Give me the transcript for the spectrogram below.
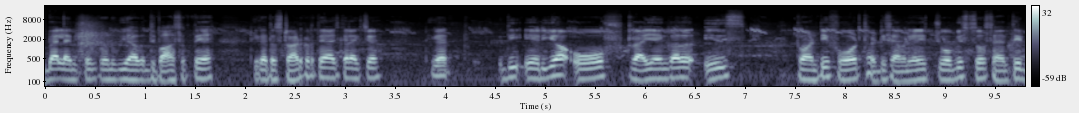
बेल आइकन को भी आप दबा सकते हैं ठीक है? तो स्टार्ट करते हैं आज का लेक्चर ठीक है? The area of tri is twenty four, thirty seven, यानी चौबीस सौ सैंतीस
